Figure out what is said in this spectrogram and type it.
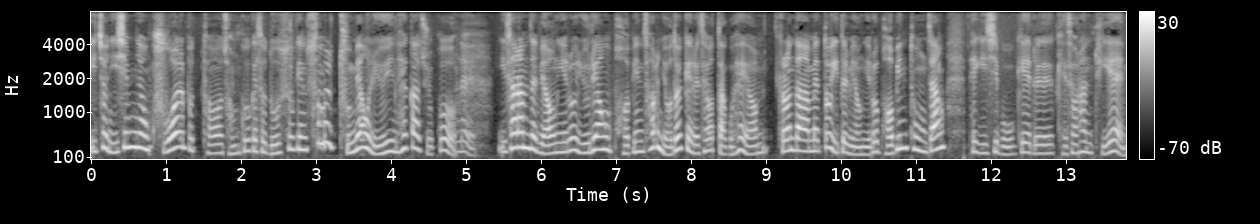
2020년 9월부터 전국에서 노숙인 22명을 유인해 가지고 네. 이 사람들 명의로 유령 법인 38개를 세웠다고 해요. 그런 다음에 또 이들 명의로 법인 통장 125개를 개설한 뒤에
